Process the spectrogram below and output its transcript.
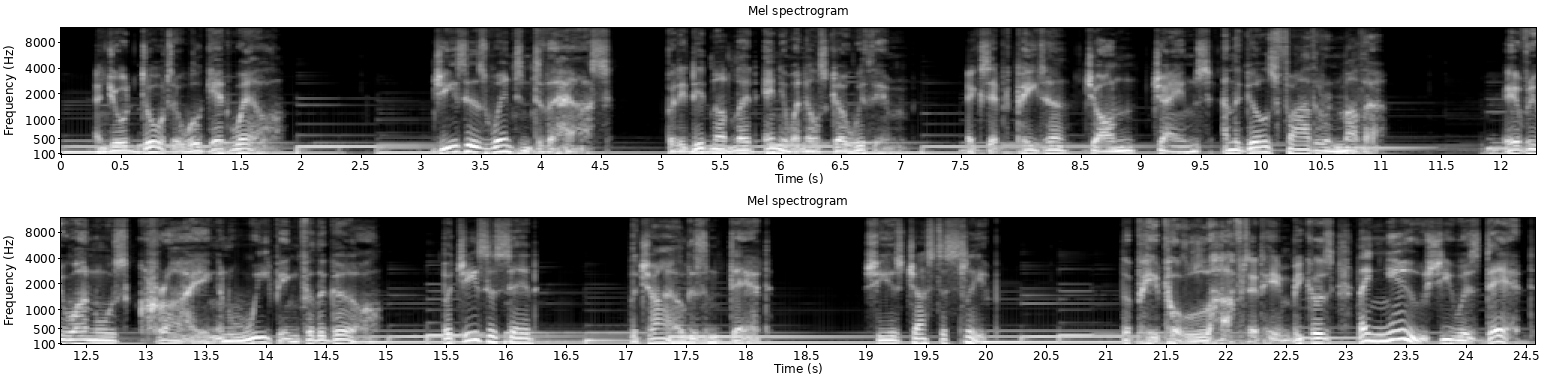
and your daughter will get well. Jesus went into the house, but he did not let anyone else go with him, except Peter, John, James, and the girl's father and mother. Everyone was crying and weeping for the girl, but Jesus said, The child isn't dead. She is just asleep. The people laughed at him because they knew she was dead.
